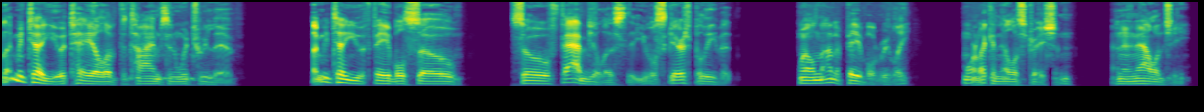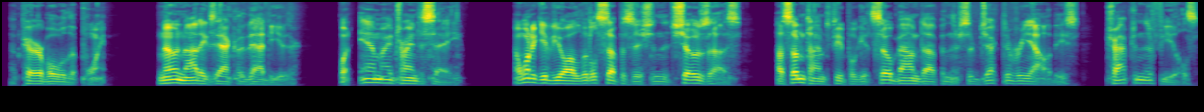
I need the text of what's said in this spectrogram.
Let me tell you a tale of the times in which we live. Let me tell you a fable so, so fabulous that you will scarce believe it. Well, not a fable, really. More like an illustration, an analogy, a parable with a point. No, not exactly that either. What am I trying to say? I want to give you all a little supposition that shows us how sometimes people get so bound up in their subjective realities, trapped in their fields,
